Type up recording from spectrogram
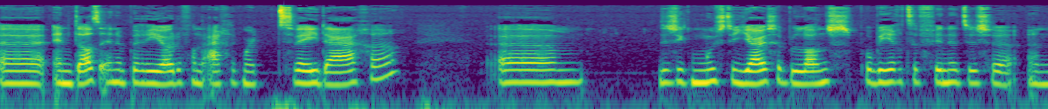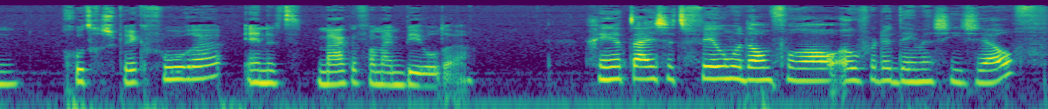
Uh, en dat in een periode van eigenlijk maar twee dagen. Um, dus ik moest de juiste balans proberen te vinden tussen een goed gesprek voeren en het maken van mijn beelden. Ging het tijdens het filmen dan vooral over de dementie zelf?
